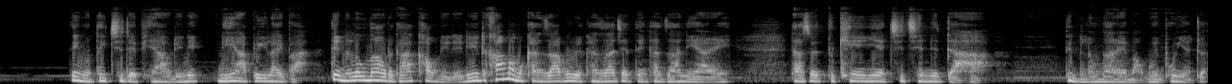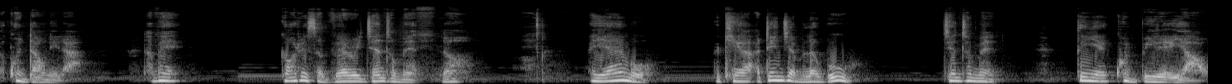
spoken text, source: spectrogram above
။သင်ကိုသိချစ်တဲ့ဖះကိုဒီနေ့နေရာပေးလိုက်ပါ။သင်နှလုံးသားကိုတကားခောက်နေတယ်ဒီတခါမှမခံစားဘူးတဲ့ခံစားချက်သင်ခံစားနေရတယ်။ ဒါဆိုသခင်ရဲ့ချစ်ချင်းမေတ္တာဟာသင်နှလုံးသားထဲမှာဝင်ဖို့ရအတွက်အခွင့်တောင်းနေတာဒါပေမဲ့ God is a very gentleman နော်အယံကိုသခင်ကအတင်းကျပ်မလုပ်ဘူး gentleman သင်ရဲ့ခွင့်ပေးတဲ့အရာကို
